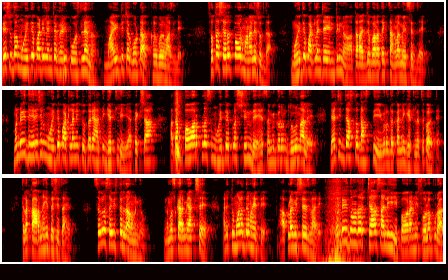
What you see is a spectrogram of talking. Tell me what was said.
हे सुद्धा मोहिते पाटील यांच्या घरी पोहोचल्यानं महायुतीच्या गोटात खळबळ माजले. स्वतः शरद पवार म्हणाले सुद्धा मोहिते पाटलांच्या एंट्रीनं आता राज्यभरात एक चांगला मेसेज जाईल. मंडळी धैर्यशील मोहिते पाटलांनी तुतारी हाती घेतली यापेक्षा आता पवार प्लस मोहिते प्लस शिंदे हे समीकरण जुळून आले याचीच जास्त धास्ती विरोधकांनी घेतल्याचं कळते त्याला कारणंही तशीच आहेत. सगळं सविस्तर जाणून घेऊ. नमस्कार मी अक्षय आणि तुम्हाला तर माहिती आहे आपला विषयच भारी. मंडळी दोन हजार चार सालीही पवारांनी सोलापुरात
